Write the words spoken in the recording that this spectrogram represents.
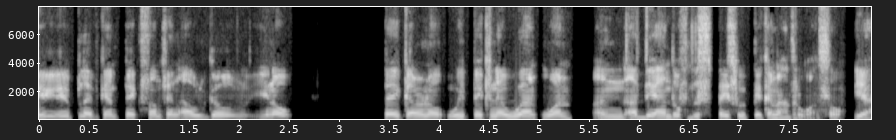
you, you pleb can pick something. I'll go. You know, pick. I don't know. We pick now one one, and at the end of the space we pick another one. So yeah,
